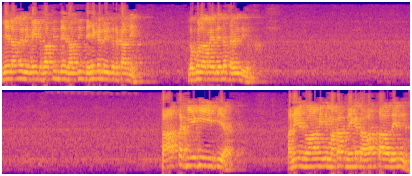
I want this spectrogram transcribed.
මේ ළඟදී මේට සති දෙක සති දෙකකට විතර කලින් ලොකු ළමයි දෙන්න පැවිදි වුණා. තාත්තා කිය කී හිටියා. අනේ ස්වාමීනි මටත් මේකට අවස්ථාව දෙන්න.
